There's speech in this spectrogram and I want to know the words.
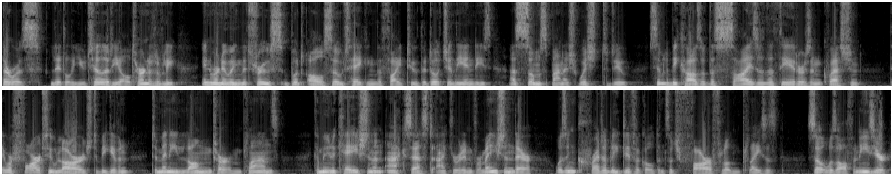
There was little utility, alternatively, in renewing the truce, but also taking the fight to the Dutch in the Indies, as some Spanish wished to do, simply because of the size of the theatres in question. They were far too large to be given to many long term plans. Communication and access to accurate information there was incredibly difficult in such far flung places, so it was often easier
